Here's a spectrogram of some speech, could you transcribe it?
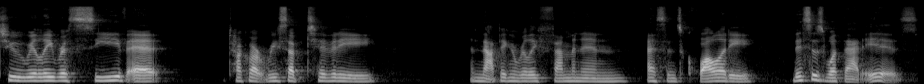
to really receive it, talk about receptivity and that being a really feminine essence quality, this is what that is.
